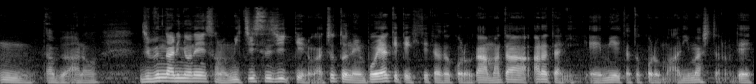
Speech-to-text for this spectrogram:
うん、多分あの、自分なりのね、その道筋っていうのがちょっとね、ぼやけてきてたところが、また新たに、えー、見えたところもありましたので、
